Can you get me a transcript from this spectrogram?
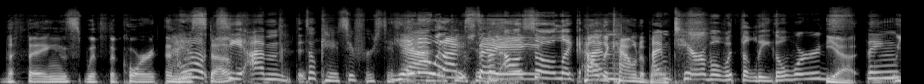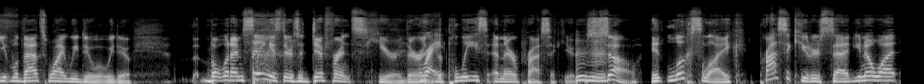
the things with the court and I the don't stuff. see. I'm. It's okay. It's your first day. Yeah. You know what I'm saying? But also, like, Held I'm, accountable. I'm terrible with the legal words. yeah things. well that's why we do what we do but what i'm saying is there's a difference here there are Right. the police and there are prosecutors so it looks like prosecutors said you know what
